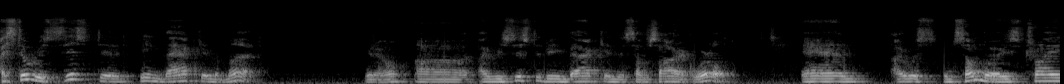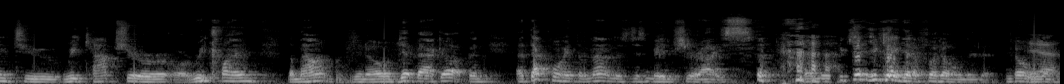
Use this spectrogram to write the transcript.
I still resisted being back in the mud. You know, uh, I resisted being back in the samsaric world. And I was, in some ways, trying to recapture or reclimb the mountain, you know, get back up. And at that point, the mountain is just made of sheer ice. and you, can't, you can't get a foothold in it. No Yeah. way.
